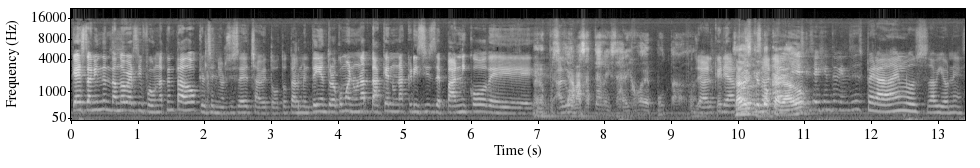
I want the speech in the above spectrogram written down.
Que están intentando ver si fue un atentado, que el señor sí se deschavetó totalmente y entró como en un ataque, en una crisis de pánico, de... Pero pues algo. ya vas a aterrizar, hijo de puta. Pues ya él quería... ¿Sabes qué es lo cagado? Es que hay gente bien desesperada en los aviones.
